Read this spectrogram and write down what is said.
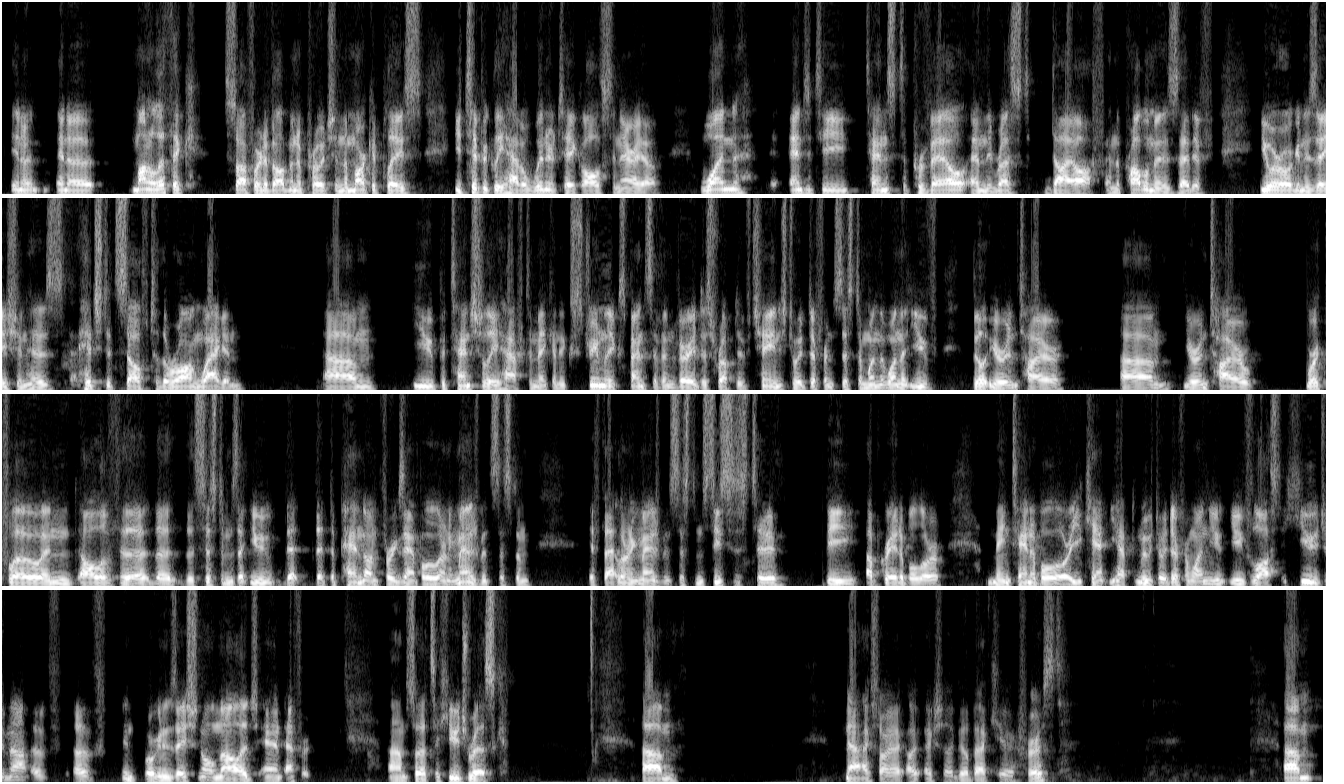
in a, in a monolithic software development approach in the marketplace, you typically have a winner-take-all scenario. One entity tends to prevail and the rest die off. And the problem is that if your organization has hitched itself to the wrong wagon, um, you potentially have to make an extremely expensive and very disruptive change to a different system when the one that you've built your entire um, your entire workflow and all of the, the, the systems that you that, that depend on, for example, a learning management system, if that learning management system ceases to be upgradable or maintainable or you can't, you have to move to a different one, you, you've lost a huge amount of, of organizational knowledge and effort. Um, so that's a huge risk. Um, now, I'm sorry, I, actually I'll go back here first. Um,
